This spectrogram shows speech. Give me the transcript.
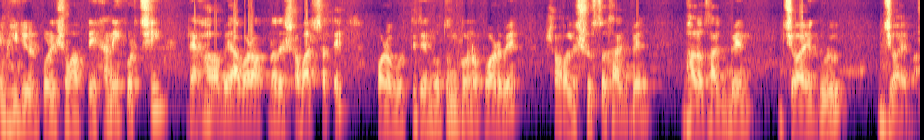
এই ভিডিওর পরিসমাপ্তি এখানেই করছি। দেখা হবে আবার আপনাদের সবার সাথে পরবর্তীতে নতুন কোনো পর্বে। সকলে সুস্থ থাকবেন, ভালো থাকবেন। জয় গুরু, জয় মা।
